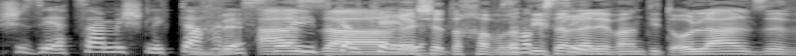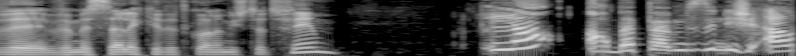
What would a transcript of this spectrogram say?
שזה יצא משליטה, הניסוי התקלקל. ואז הרשת החברתית הרלוונטית עולה על זה ו- ומסלקת את כל המשתתפים? לא, הרבה פעמים זה נשאר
